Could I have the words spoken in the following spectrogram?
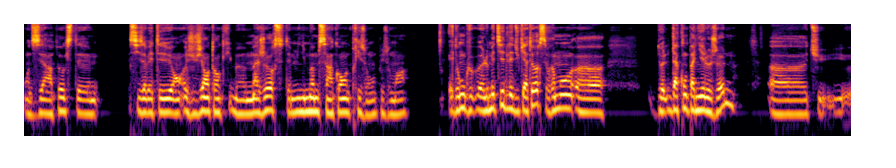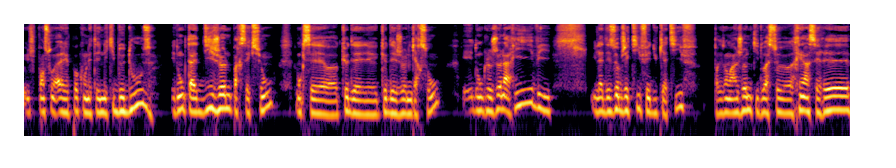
On disait un peu que c'était s'ils avaient été jugés en tant que majeurs, c'était minimum 5 ans de prison, plus ou moins. Et donc le métier de l'éducateur, c'est vraiment euh, d'accompagner le jeune euh, tu, je pense à l'époque on était une équipe de 12 et donc tu as 10 jeunes par section. Donc c'est euh, que des que des jeunes garçons. Et donc le jeune arrive, il a des objectifs éducatifs. Par exemple un jeune qui doit se réinsérer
